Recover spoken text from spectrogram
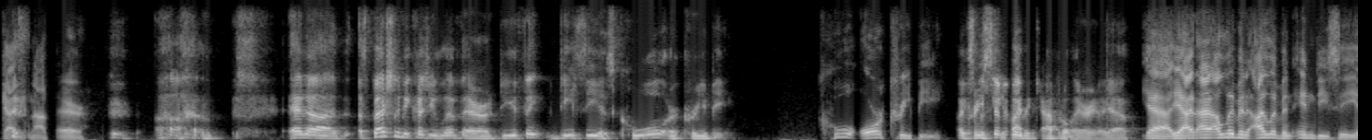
guy's not there. Um, and uh, especially because you live there, do you think DC is cool or creepy? Cool or creepy? Like Creepy, specifically the capital area, yeah. Yeah, yeah. I, I live in I live in in DC,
